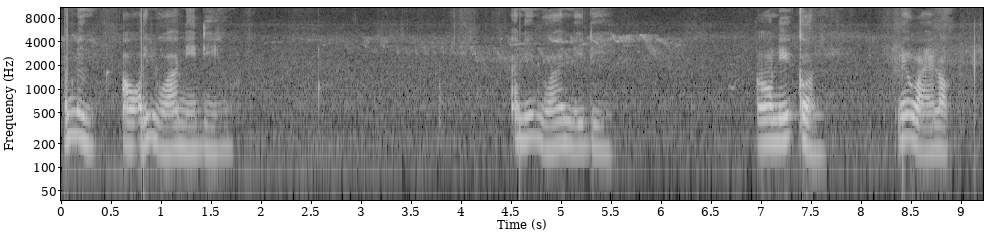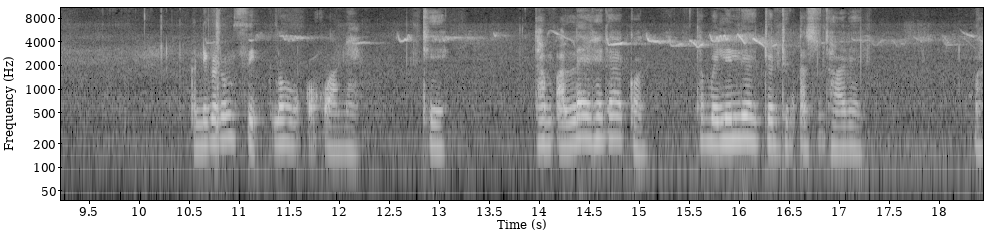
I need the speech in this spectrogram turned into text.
อันหนึ่งเอาอันนี้หรือว่าอันนี้ดี อันนี้หรือว่าอันนี้ดี เอาอันนี้ก่อน ไม่ไหวหรอก อันนี้ก็ต้องสิบโลกกว่าๆหน่อย เคทำอันแรกให้ได้ก่อนทำไปเรื่อยๆ จนถึงอันสุดท้ายเลย มา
